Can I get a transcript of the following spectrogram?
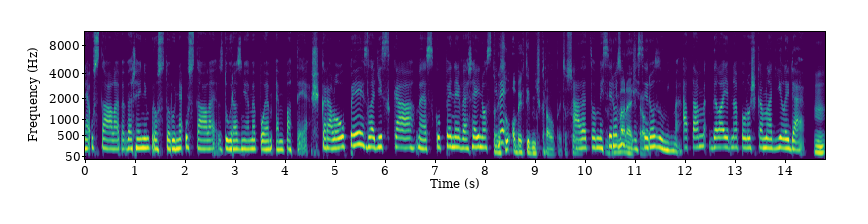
Neustále ve veřejném prostoru, neustále zdůrazňujeme pojem empatie. Škraloupy z hlediska mé skupiny, veřejnosti. To nejsou ne... objektivní škraloupy, to jsou Ale to my si, rozum, my si rozumíme. A tam byla jedna položka mladí lidé. Hmm.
